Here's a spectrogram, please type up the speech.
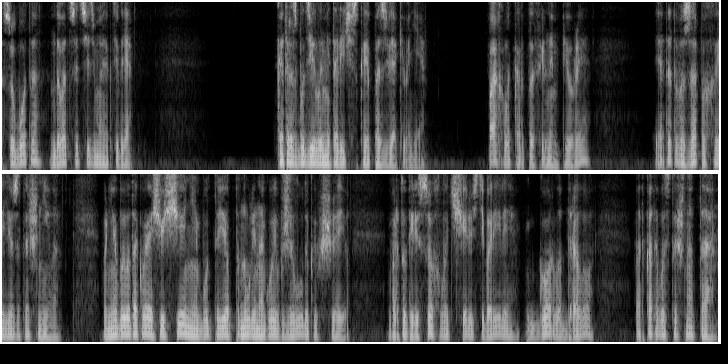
Суббота, 27 октября. Кэт разбудила металлическое позвякивание. Пахло картофельным пюре, и от этого запаха ее затошнило. У нее было такое ощущение, будто ее пнули ногой в желудок и в шею. Во рту пересохло, челюсти болели, горло драло, подкатывалась тошнота.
